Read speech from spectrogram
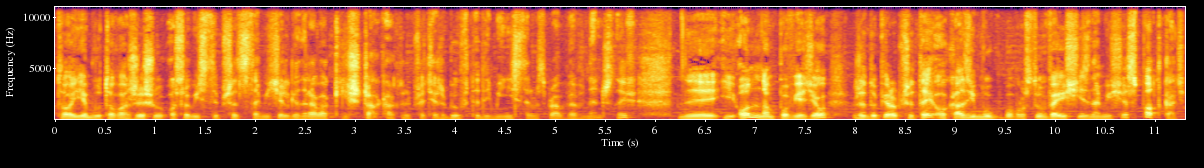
to jemu towarzyszył osobisty przedstawiciel generała Kiszczaka, który przecież był wtedy ministrem spraw wewnętrznych e, i on nam powiedział, że dopiero przy tej okazji mógł po prostu wejść i z nami się spotkać.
